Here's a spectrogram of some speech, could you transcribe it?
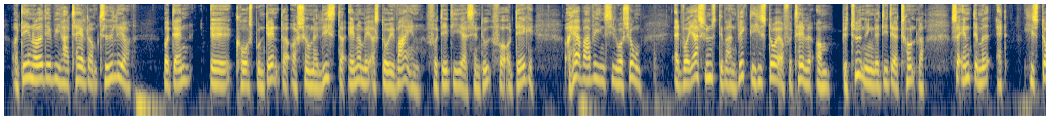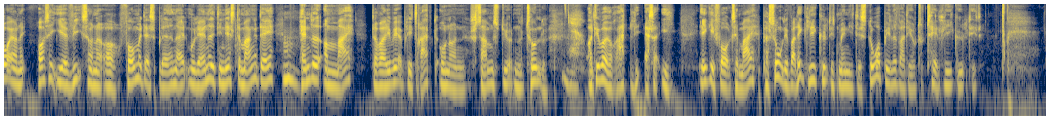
Og det er noget af det, vi har talt om tidligere, hvordan øh, korrespondenter og journalister ender med at stå i vejen for det, de er sendt ud for at dække. Og her var vi i en situation, at hvor jeg synes, det var en vigtig historie at fortælle om betydningen af de der tunneler, så endte det med, at historierne, også i aviserne og formiddagsbladene og alt muligt andet, de næste mange dage, mm. handlede om mig, der var ved at blive dræbt under en sammenstyrtende tunnel. Ja. Og det var jo ret, altså i, ikke i forhold til mig personligt var det ikke ligegyldigt, men i det store billede var det jo totalt ligegyldigt.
